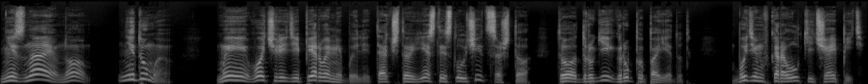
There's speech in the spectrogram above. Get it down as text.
Не знаю, но не думаю. Мы в очереди первыми были, так что если случится что, то другие группы поедут. Будем в караулке чай пить.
